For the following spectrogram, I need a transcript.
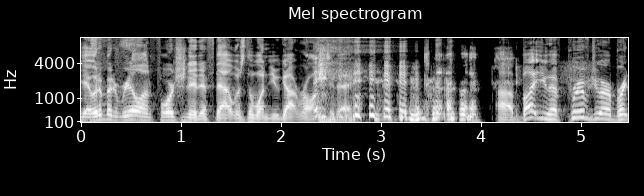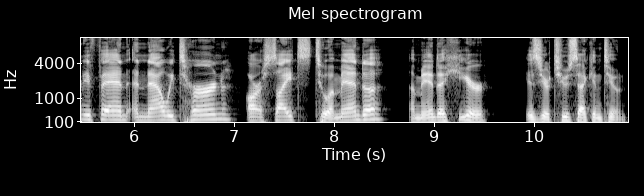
Yeah, it would have been real unfortunate if that was the one you got wrong today. uh, but you have proved you are a Britney fan, and now we turn our sights to Amanda. Amanda, here is your two second tune.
